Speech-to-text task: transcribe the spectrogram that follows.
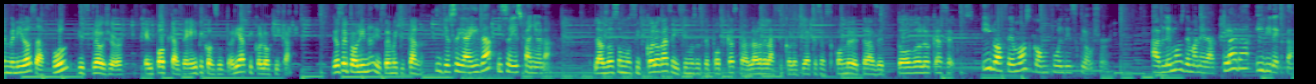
Bienvenidos a Full Disclosure, el podcast de AP Consultoría Psicológica. Yo soy Paulina y soy mexicana. Y yo soy Aida y soy española. Las dos somos psicólogas e hicimos este podcast para hablar de la psicología que se esconde detrás de todo lo que hacemos. Y lo hacemos con Full Disclosure. Hablemos de manera clara y directa.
